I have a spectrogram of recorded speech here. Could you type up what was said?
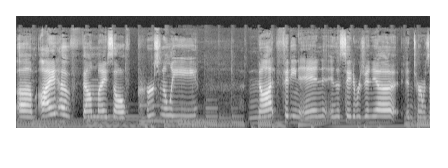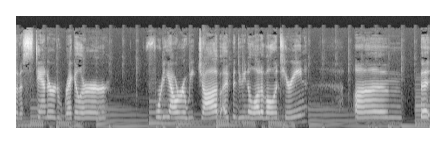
Um, I have found myself personally not fitting in in the state of Virginia in terms of a standard regular 40 hour a week job. I've been doing a lot of volunteering. Um, but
